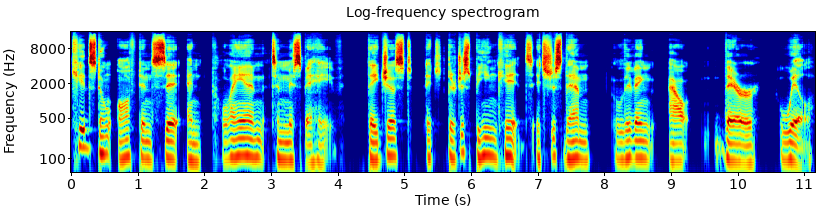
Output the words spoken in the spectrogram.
kids don't often sit and plan to misbehave. They just it's they're just being kids. It's just them living out their will,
